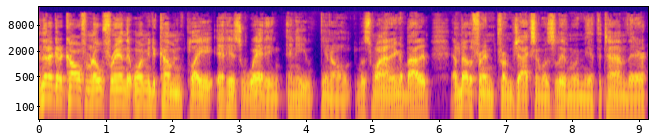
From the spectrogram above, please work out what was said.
And then I got a call from an old friend that wanted me to come and play at his wedding. And he, you know, was whining about it. Another friend from Jackson was living with me at the time there.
